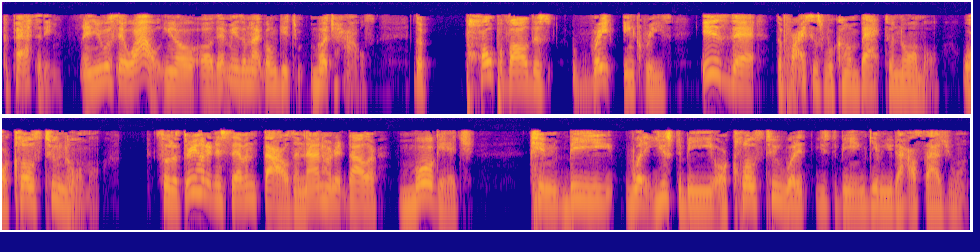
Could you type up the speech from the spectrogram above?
capacity. And you will say, wow, you know, uh, that means I'm not going to get much house. The hope of all this rate increase is that the prices will come back to normal or close to normal. So the $307,900 mortgage can be what it used to be or close to what it used to be and giving you the house size you want.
